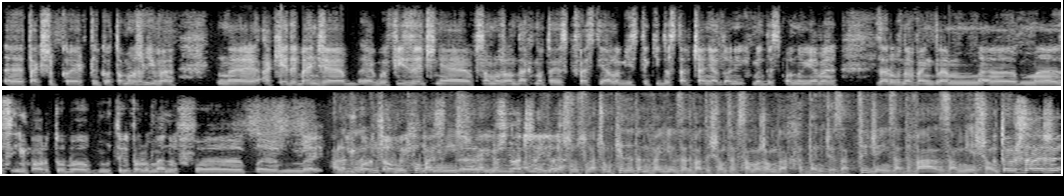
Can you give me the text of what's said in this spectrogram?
e, tak szybko, jak tylko to możliwe. E, a kiedy będzie jakby fizycznie w samorządach, no to jest kwestia logistyki dostarczenia do nich. My dysponujemy zarówno węglem z importu, bo tych wolumenów ale importowych to tak już krótko, panie ministrze, jakby naszym słuchaczom, kiedy ten węgiel za 2000 w samorządach będzie? Za tydzień, za dwa, za miesiąc? No to już zależy,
